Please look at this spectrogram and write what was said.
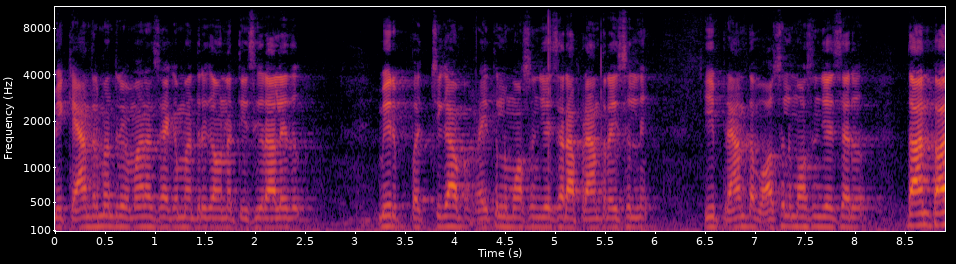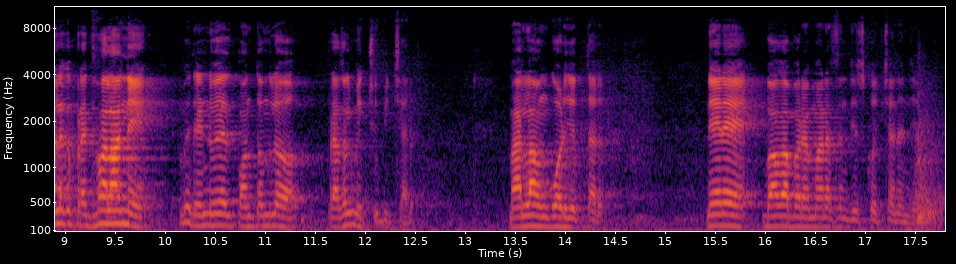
మీ కేంద్ర మంత్రి విమానశాఖ మంత్రిగా ఉన్న తీసుకురాలేదు. మీరు పచ్చిగా రైతులను మోసం చేశారు ఆ ప్రాంత రైతుల్ని ఈ ప్రాంత వాసులు మోసం చేశారు. దాని తాలూకు ప్రతిఫలాన్ని మీరు రెండు వేల పంతొమ్మిదిలో ప్రజలు మీకు చూపించారు. మరలా ఇంకోటి చెప్తారు. నేనే భోగాపురం విమానాశ్రయం తీసుకొచ్చానని చెప్పి.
